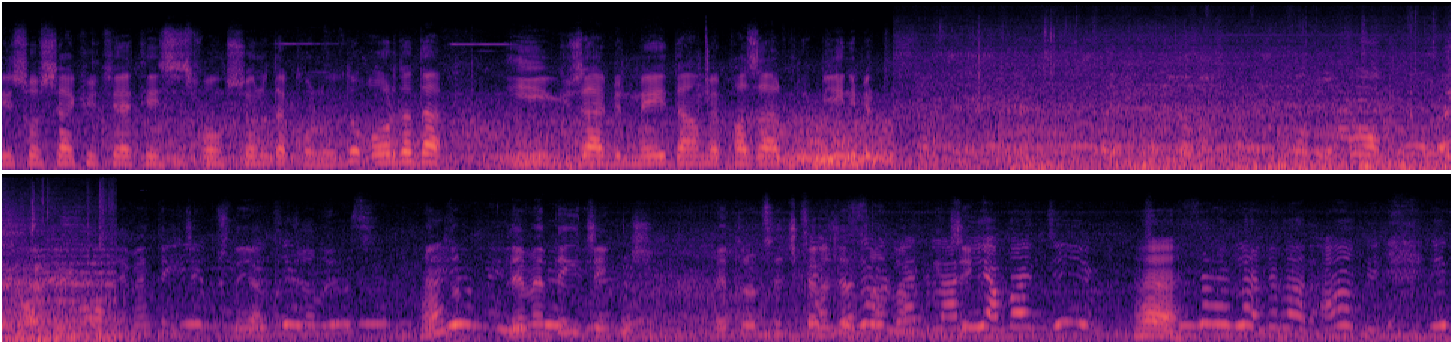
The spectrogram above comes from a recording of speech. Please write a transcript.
bir sosyal kültürel tesis fonksiyonu da konuldu. Orada da iyi güzel bir meydan ve pazar yeni bir Levent'e gidecekmiş de yardımcı alıyoruz. Levent'e gidecekmiş. Metrobüse çıkaracağız. Çok Oradan zorladılar, gidecek. yabancıyım. He. Zorladılar abi. Hep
